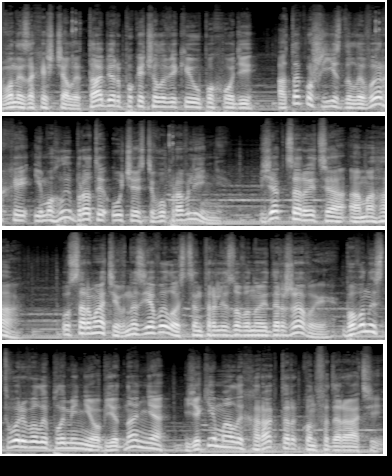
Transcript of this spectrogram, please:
Вони захищали табір, поки чоловіки у поході, а також їздили верхи і могли брати участь в управлінні, як цариця Амага. У сарматів не з'явилось централізованої держави, бо вони створювали племінні об'єднання, які мали характер конфедерації.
